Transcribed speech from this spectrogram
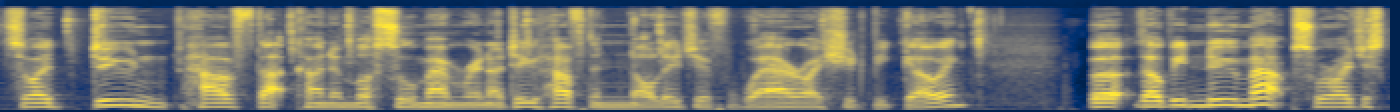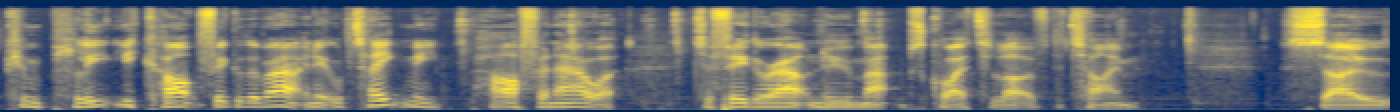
so I do have that kind of muscle memory and I do have the knowledge of where I should be going. But there'll be new maps where I just completely can't figure them out and it will take me half an hour to figure out new maps quite a lot of the time. So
